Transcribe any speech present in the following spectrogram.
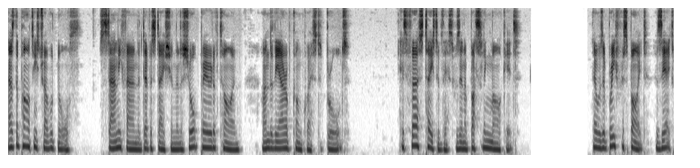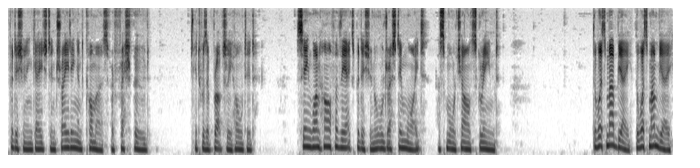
As the parties travelled north, Stanley found the devastation that a short period of time under the Arab conquest had brought. His first taste of this was in a bustling market. There was a brief respite as the expedition engaged in trading and commerce for fresh food. It was abruptly halted. Seeing one half of the expedition all dressed in white, a small child screamed. The Wasambye! The Wasambye!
